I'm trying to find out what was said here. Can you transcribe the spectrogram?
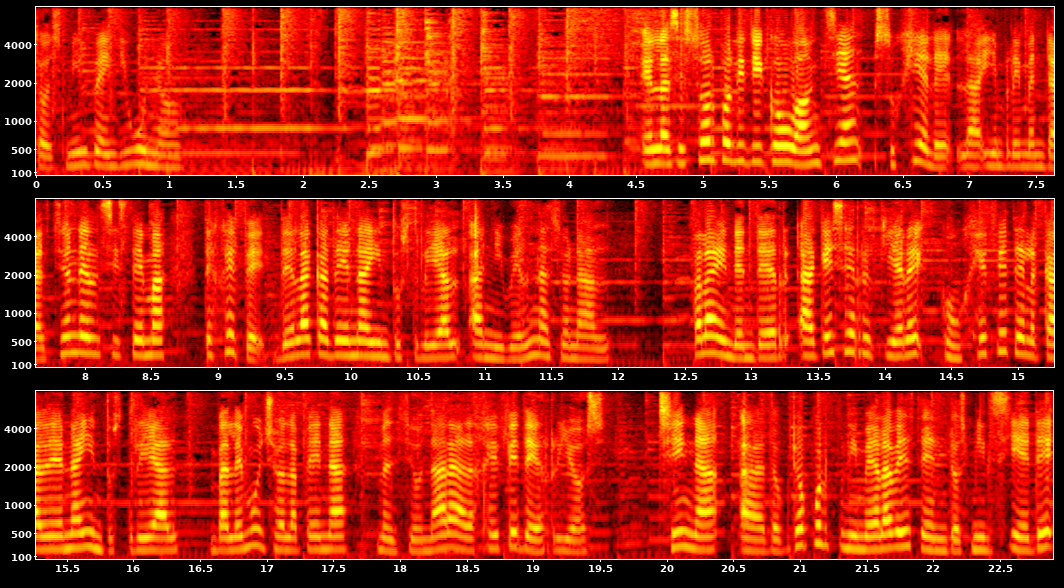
2021. El asesor político Wang Jian sugiere la implementación del sistema de jefe de la cadena industrial a nivel nacional. Para entender a qué se refiere con jefe de la cadena industrial, vale mucho la pena mencionar al jefe de Ríos. China adoptó por primera vez en 2007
